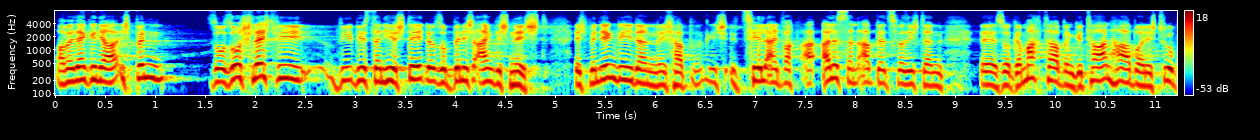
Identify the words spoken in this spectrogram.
Aber wir denken, ja, ich bin so, so schlecht, wie, wie, wie es dann hier steht, so bin ich eigentlich nicht. Ich bin irgendwie dann, ich, hab, ich zähle einfach alles dann ab, jetzt, was ich dann äh, so gemacht habe und getan habe und ich tue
